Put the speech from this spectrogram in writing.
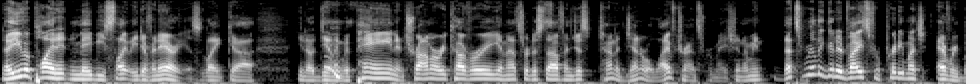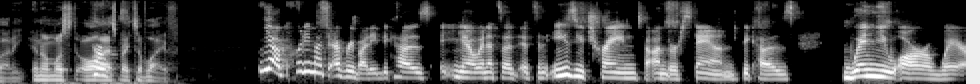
Now you've applied it in maybe slightly different areas, like, uh, you know, dealing hmm. with pain and trauma recovery and that sort of stuff and just kind of general life transformation. I mean, that's really good advice for pretty much everybody in almost all aspects of life. Yeah, pretty much everybody because, you know, and it's a it's an easy train to understand because when you are aware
